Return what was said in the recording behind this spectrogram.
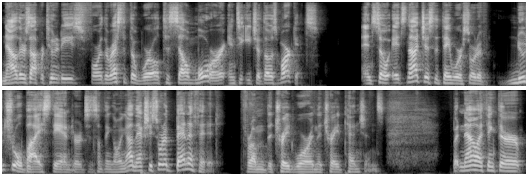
Now there's opportunities for the rest of the world to sell more into each of those markets. And so it's not just that they were sort of neutral bystanders and something going on, they actually sort of benefited from the trade war and the trade tensions. But now I think they're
